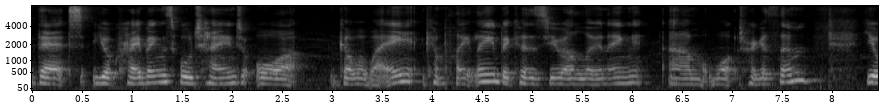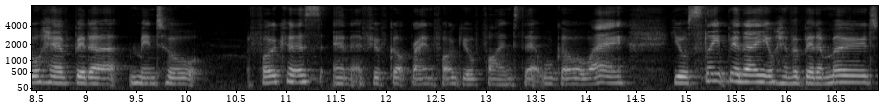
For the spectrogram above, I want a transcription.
that your cravings will change or go away completely because you are learning um, what triggers them. You'll have better mental focus and if you've got brain fog you'll find that will go away. You'll sleep better you'll have a better mood.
